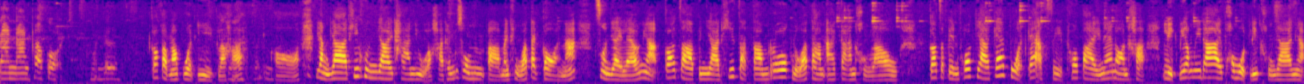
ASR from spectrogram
นานๆเข้าก็เหมือนเดิมก็กลับมาปวดอีกเหรอคะอ๋อ อย่างยาที่คุณยายทานอยู่อะค่ะท่านผู้ชมอ่าหมายถึงว่าแต่ก่อนนะ ส่วนใหญ่แล้วเนี่ยก็จะเป็นยาที่จัดตามโรคหรือว่าตามอาการของเรา ก็จะเป็นพวกยาแก้ปวดแก้อักเสบทั่วไปแน่นอนค่ะ หลีกเลี่ยงไม่ได้ พอหมดฤทธิ์ของยาเนี่ย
